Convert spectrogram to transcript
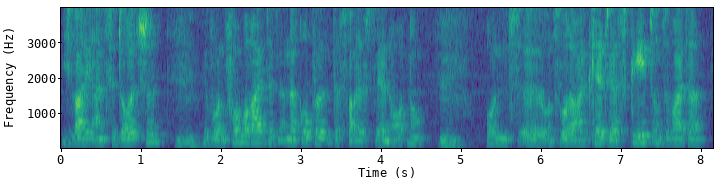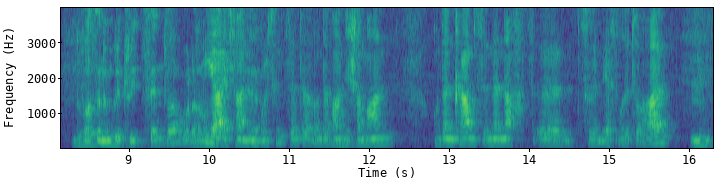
ich war die einzige Deutsche. Mhm. Wir wurden vorbereitet an der Gruppe, das war alles sehr in Ordnung. Mhm. Und äh, uns wurde auch erklärt, wie es geht und so weiter. Du warst in einem Retreat Center? Oder? Ja, ich war in einem ja. Retreat Center und da waren die Schamanen. Und dann kam es in der Nacht äh, zu dem ersten Ritual. Mhm.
